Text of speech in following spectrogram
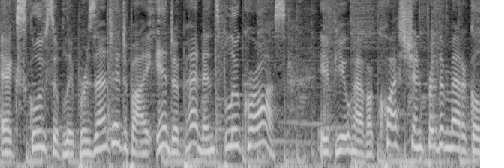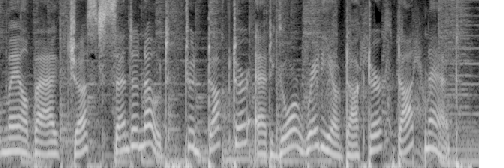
exclusively presented by Independence Blue Cross. If you have a question for the medical mailbag, just send a note to doctor at yourradiodoctor.net.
